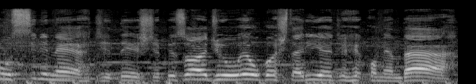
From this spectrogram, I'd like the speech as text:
o Cine Nerd deste episódio, eu gostaria de recomendar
